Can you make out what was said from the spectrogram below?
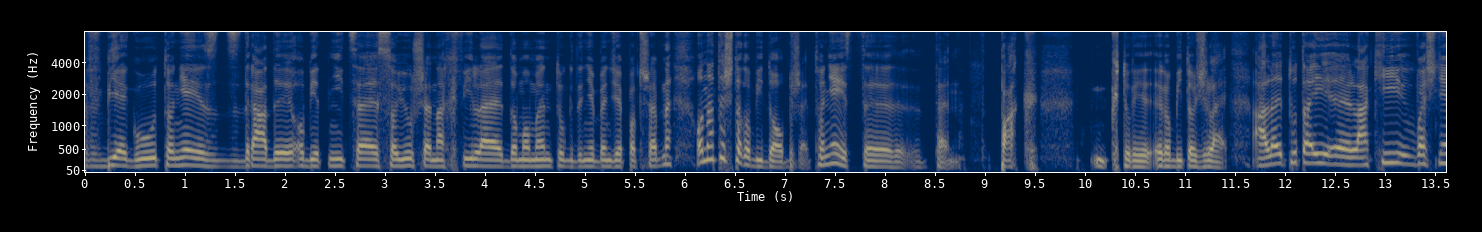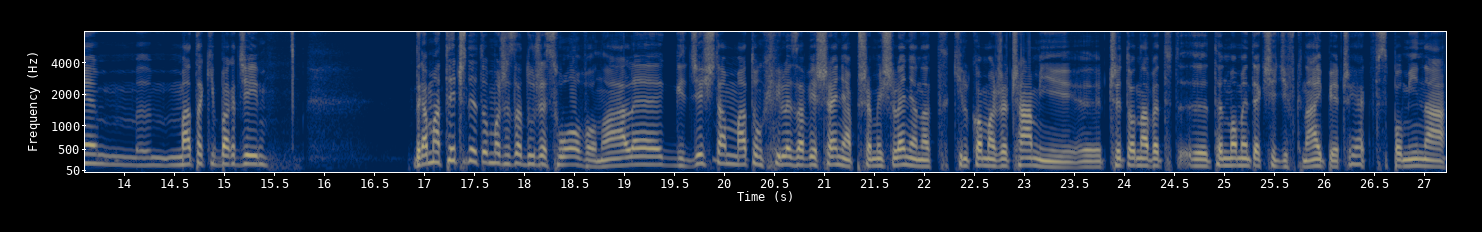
w biegu, to nie jest zdrady, obietnice, sojusze na chwilę do momentu, gdy nie będzie potrzebne. Ona też to robi dobrze. To nie jest e, ten pak, który robi to źle. Ale tutaj e, Laki właśnie ma taki bardziej Dramatyczny to może za duże słowo, no ale gdzieś tam ma tą chwilę zawieszenia, przemyślenia nad kilkoma rzeczami. Y, czy to nawet y, ten moment, jak siedzi w knajpie, czy jak wspomina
